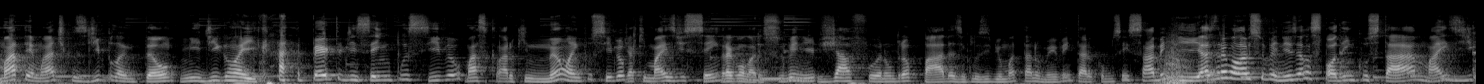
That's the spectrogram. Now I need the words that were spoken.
Matemáticos de plantão, me digam aí, cara, perto de 100 impossível, mas claro que não é impossível, já que mais de 100 Dragon Lore Souvenir já foram dropadas, inclusive uma tá no meu inventário, como vocês sabem. E as Dragon Lore Souvenirs, elas podem custar mais de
